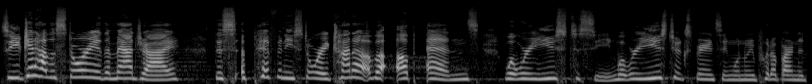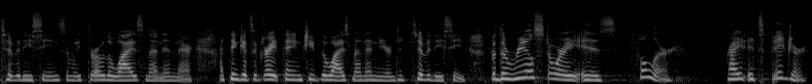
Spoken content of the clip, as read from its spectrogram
So you get how the story of the Magi, this epiphany story, kind of upends what we're used to seeing, what we're used to experiencing when we put up our nativity scenes and we throw the wise men in there. I think it's a great thing, keep the wise men in your nativity scene. But the real story is fuller, right? It's bigger.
